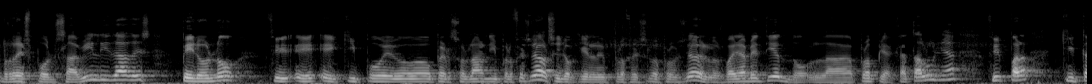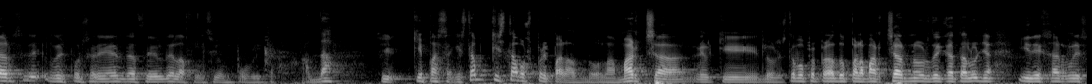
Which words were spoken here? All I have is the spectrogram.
responsabilidades, pero no eh, equipo eh, personal ni profesional, sino que los profesionales los vaya metiendo la propia Cataluña para quitarse responsabilidades de hacer de la función pública. Anda, ¿Qué pasa? ¿Qué estamos, ¿Qué estamos preparando? ¿La marcha? ¿El que nos estamos preparando para marcharnos de Cataluña y dejarles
